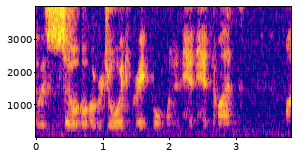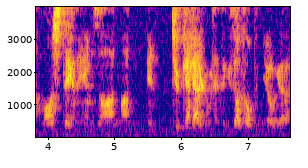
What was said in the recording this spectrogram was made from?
I was so overjoyed and grateful when it hit hit on on launch day on Amazon on in two categories, I think self help and yoga.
